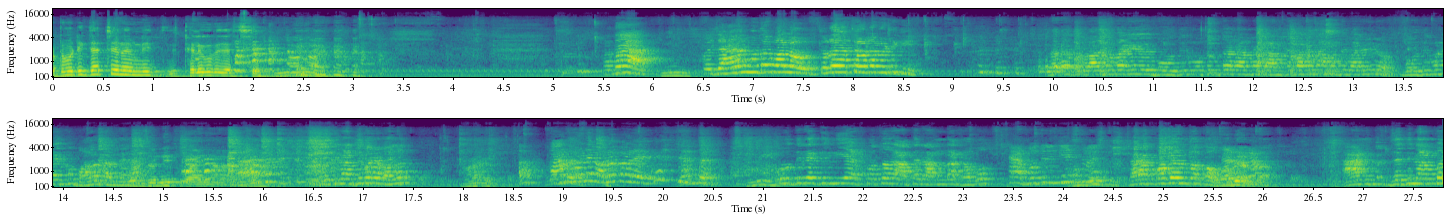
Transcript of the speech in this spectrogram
অটোমেটিক যাচ্ছে না এমনি ঠেলে কোথায় যাচ্ছে? রাঁধতে মনে খুব ভালো রাঁধে না? ওর জন্যই কয় না। হ্যাঁ? বৌদি রাঁধতে পারে ভালো? বৌদির একদিন নিয়ে রাতে রান্না খাব। হ্যাঁ হ্যাঁ আর যেদিন আনবা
